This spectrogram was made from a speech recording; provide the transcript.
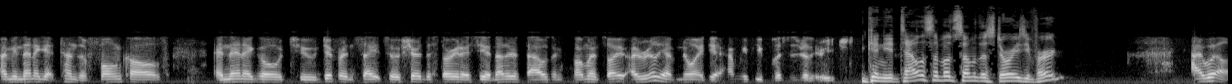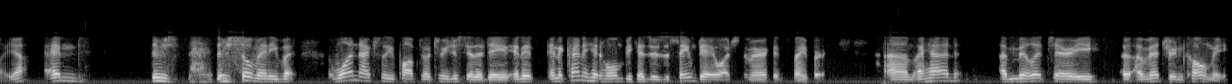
I mean, then I get tons of phone calls, and then I go to different sites who have shared the story, and I see another thousand comments. So I, I really have no idea how many people this has really reached. Can you tell us about some of the stories you've heard? I will, yeah. And there's there's so many, but one actually popped out to me just the other day, and it and it kind of hit home because it was the same day I watched American Sniper. Um, I had a military, a, a veteran, call me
